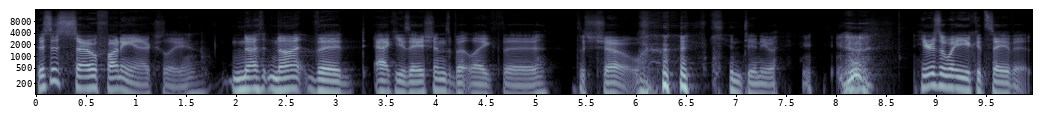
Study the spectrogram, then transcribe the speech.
This is so funny, actually. Not not the accusations, but like the the show continuing. Here's a way you could save it,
